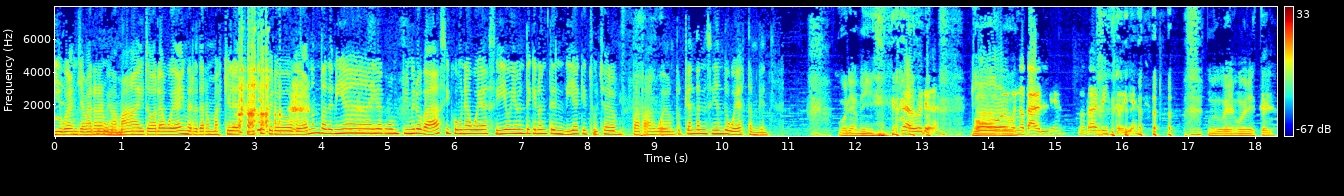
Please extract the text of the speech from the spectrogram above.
Y bueno, llamaron a mi mamá y toda la wea y me retaron más que la chucha, pero weón, anda, tenía, iba como en primero básico, una wea así, obviamente que no entendía qué chucha los papás, weón, ¿por qué andan enseñando weas también? Pobre a mí. La dura. Oh, notable, notable historia. muy buena, muy buena historia.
